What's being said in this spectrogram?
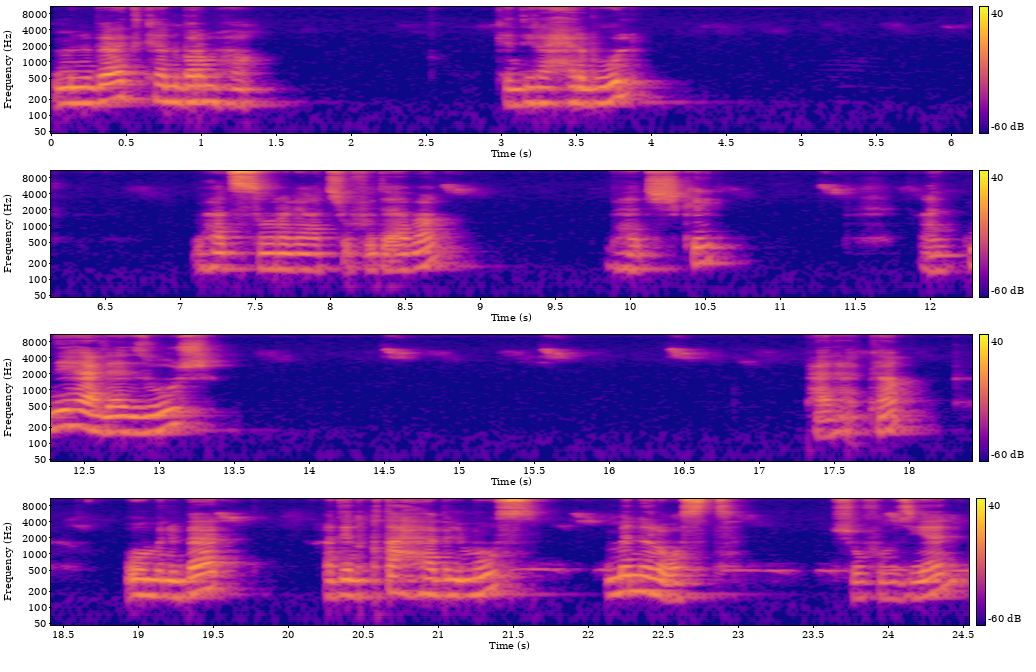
من بعد كنبرمها كنديرها حربول. بهاد الصورة اللي غتشوفوا دابا بهاد الشكل. غنتنيها على زوج. بحال هكا. ومن بعد غادي نقطعها بالموس من الوسط. شوفوا مزيان.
